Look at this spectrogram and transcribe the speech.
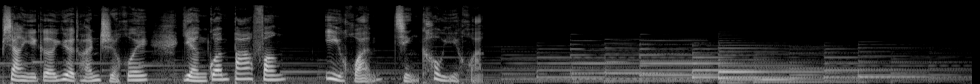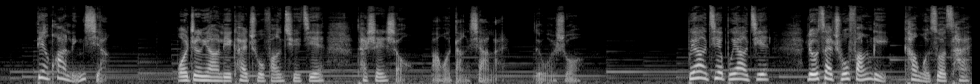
像一个乐团指挥，眼观八方，一环紧扣一环。电话铃响，我正要离开厨房去接，他伸手把我挡下来，对我说：“不要接，不要接，留在厨房里看我做菜。”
